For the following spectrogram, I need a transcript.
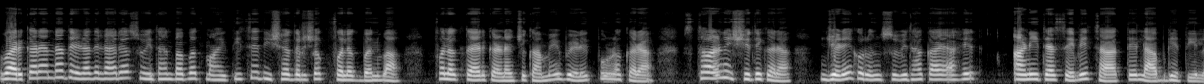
वारकऱ्यांना देण्यात येणाऱ्या सुविधांबाबत माहितीचे दिशादर्शक फलक बनवा. फलक तयार करण्याची कामे वेळेत पूर्ण करा. स्थळ निश्चिती करा. जेणेकरून सुविधा काय आहेत आणि त्या सेवेचा ते लाभ घेतील.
